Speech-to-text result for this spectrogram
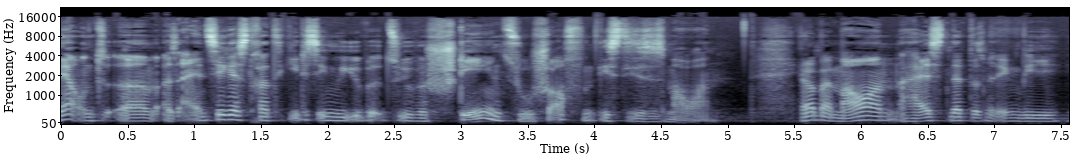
Ja, und äh, als einzige Strategie, das irgendwie über, zu überstehen, zu schaffen, ist dieses Mauern. Ja, bei Mauern heißt nicht, dass man irgendwie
